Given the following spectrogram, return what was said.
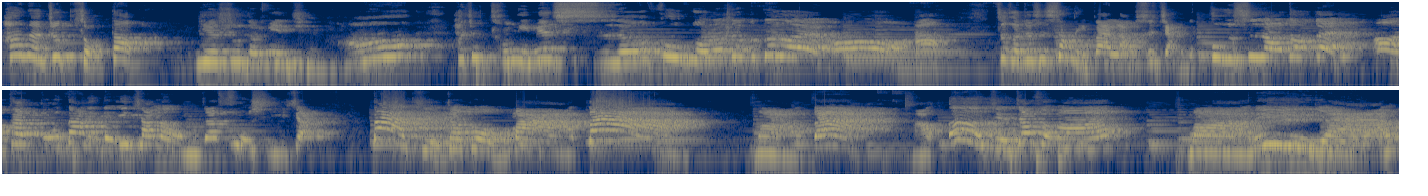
他呢就走到耶稣的面前，哦，他就从里面死而复活了，对不对？哦，好。这个就是上礼拜老师讲的故事哦，对不对？哦，在伯大里的一家人，我们再复习一下。大姐叫做马大，马大。好，二姐叫什么？玛利亚啊。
